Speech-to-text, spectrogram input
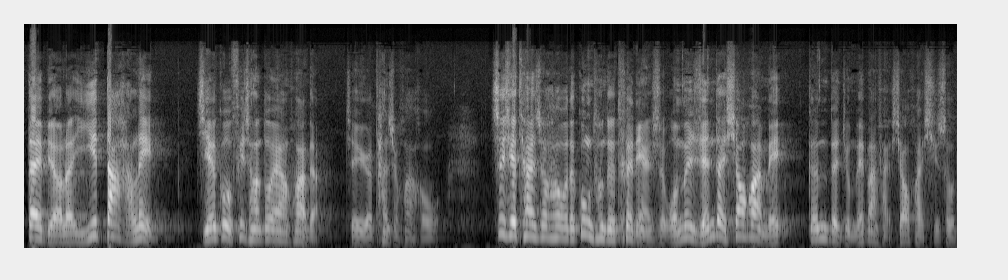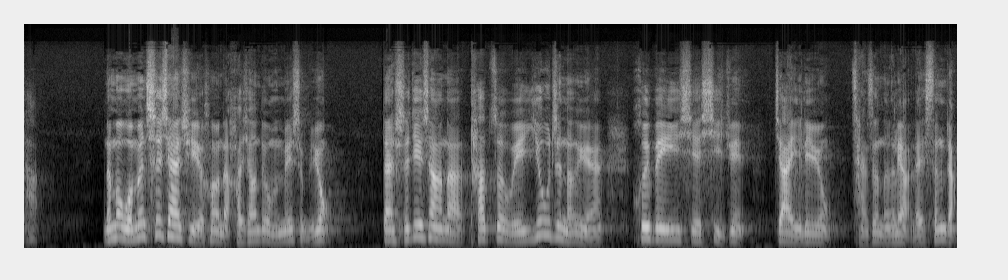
代表了一大类结构非常多样化的这个碳水化合物，这些碳水化合物的共同的特点是我们人的消化酶根本就没办法消化吸收它。那么我们吃下去以后呢，好像对我们没什么用，但实际上呢，它作为优质能源会被一些细菌加以利用，产生能量来生长，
